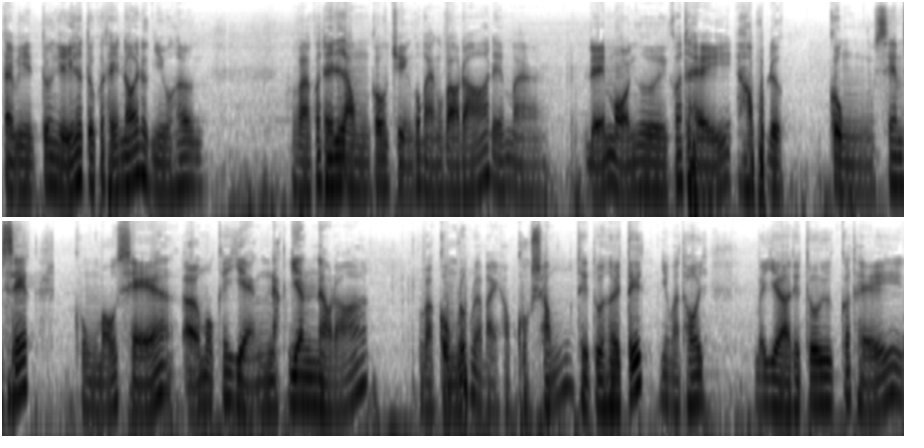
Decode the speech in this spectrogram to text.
tại vì tôi nghĩ là tôi có thể nói được nhiều hơn và có thể lòng câu chuyện của bạn vào đó để mà để mọi người có thể học được cùng xem xét cùng mẫu xẻ ở một cái dạng nặc danh nào đó. Và cùng rút ra bài học cuộc sống thì tôi hơi tiếc nhưng mà thôi bây giờ thì tôi có thể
